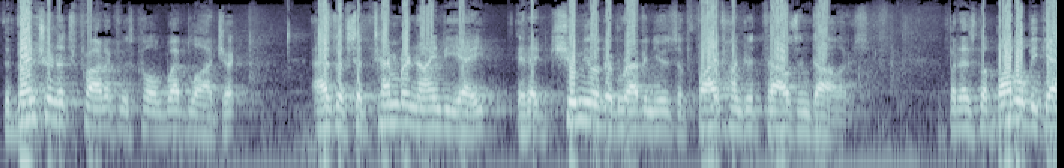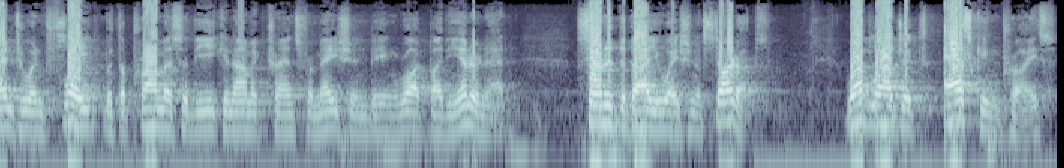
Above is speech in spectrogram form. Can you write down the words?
The venture and its product was called WebLogic. As of September 98, it had cumulative revenues of $500,000. But as the bubble began to inflate with the promise of the economic transformation being wrought by the internet, so did the valuation of startups. WebLogic's asking price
